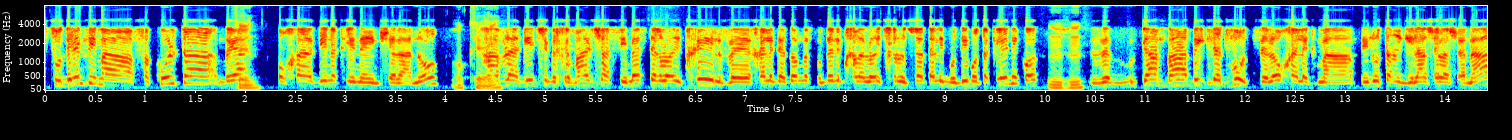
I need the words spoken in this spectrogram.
סטודנטים מהפקולטה ביד כן. עורכי הדין הקלינאים שלנו. אוקיי. חייב להגיד שבכיוון שהסמסטר לא התחיל וחלק גדול מהסטודנטים בכלל לא התחילו את שנת הלימודים או את הקליניקות, מהמם. זה גם בא בהתנדבות, זה לא חלק מהפעילות הרגילה של השנה,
